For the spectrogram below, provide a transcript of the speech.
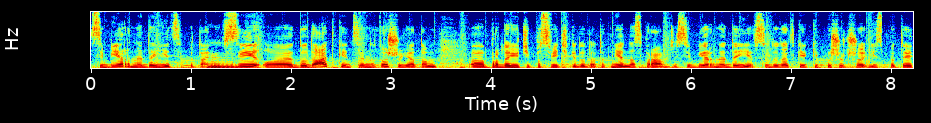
CBR не дає ці питання. Мгм. Всі е, додатки, це не то, що я там е, продаю свій тільки додаток. Ні, насправді CBR не дає. Всі додатки, які пишуть, що іспити,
